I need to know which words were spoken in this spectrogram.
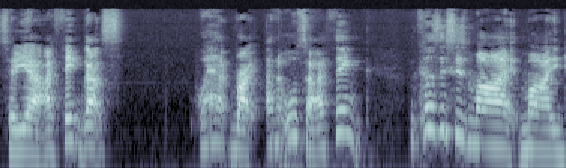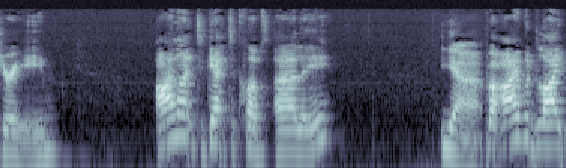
So yeah, I think that's where right, and also I think because this is my my dream, I like to get to clubs early, Yeah. but I would like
